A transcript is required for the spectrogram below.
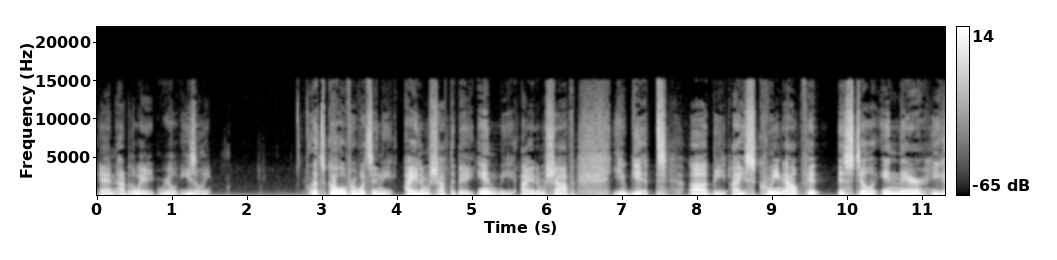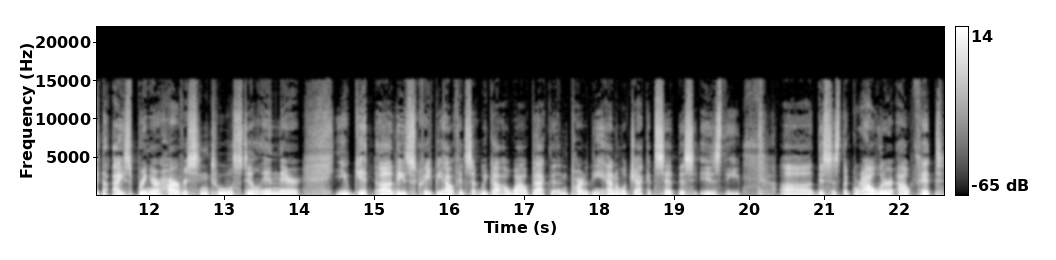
and out of the way real easily let's go over what's in the item shop today. In the item shop, you get uh, the Ice Queen outfit is still in there. You get the Icebringer harvesting tool still in there. You get uh, these creepy outfits that we got a while back and part of the animal jacket set. This is the uh, this is the Growler outfit.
